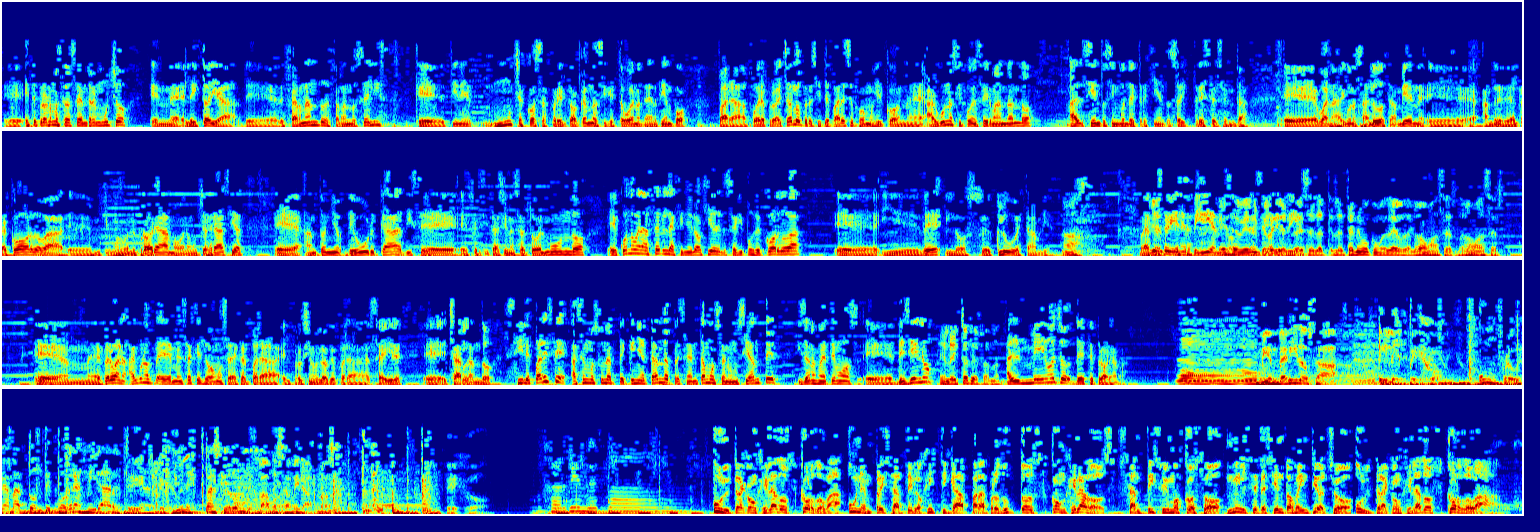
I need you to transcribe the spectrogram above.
eh, este programa se va a centrar mucho en eh, la historia de, de Fernando, de Fernando Celis, que tiene muchas cosas para ir tocando, así que está bueno tener tiempo para poder aprovecharlo. Pero si te parece, podemos ir con eh, algunos y pueden seguir mandando al 153 506 360. Eh, bueno, algunos saludos también. Eh, Andrés de Alta Córdoba, eh, que muy bueno el programa, bueno, muchas gracias. Eh, Antonio de Urca dice eh, felicitaciones a todo el mundo. Eh, ¿Cuándo van a hacer la genealogía de los equipos de Córdoba eh, y de los eh, clubes también? Ah, Bueno, bien, eso viene esa- pidiendo Eso viene hace pidiendo, días. eso lo, lo tenemos como deuda, lo vamos a hacer, lo vamos a hacer. Eh, pero bueno, algunos eh, mensajes los vamos a dejar para el próximo bloque para seguir eh, charlando. Si les parece, hacemos una pequeña tanda, presentamos anunciantes y ya nos metemos eh, de lleno En la historia de Fernando. al meollo de este programa. Bienvenidos a El Espejo, un programa donde podrás mirarte y un espacio donde vamos a mirarnos. Espejo. Jardín de paz. Ultracongelados Córdoba, una empresa de logística para productos congelados. Santizo y Moscoso, 1728. Ultracongelados Córdoba.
